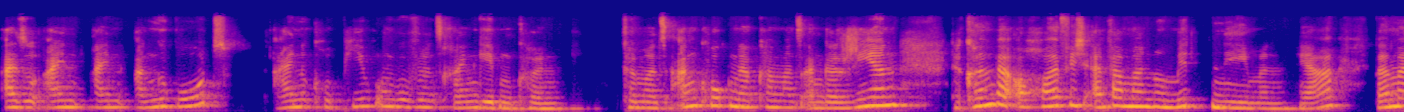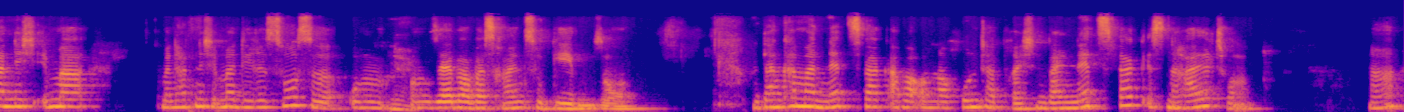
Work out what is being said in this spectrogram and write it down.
also ein, ein Angebot, eine Gruppierung, wo wir uns reingeben können. Können wir uns angucken, da können wir uns engagieren. Da können wir auch häufig einfach mal nur mitnehmen, ja, weil man nicht immer, man hat nicht immer die Ressource, um, ja. um selber was reinzugeben, so. Und dann kann man Netzwerk aber auch noch runterbrechen, weil Netzwerk ist eine Haltung. Ja?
